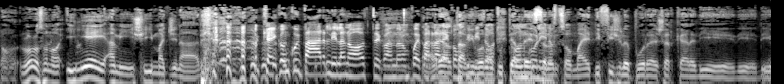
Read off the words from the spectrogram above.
No, loro sono i miei amici immaginari. ok, con cui parli la notte quando non puoi In parlare realtà con vivono Pipitone. tutti con all'estero, Gulino. insomma, è difficile pure cercare di, di, di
